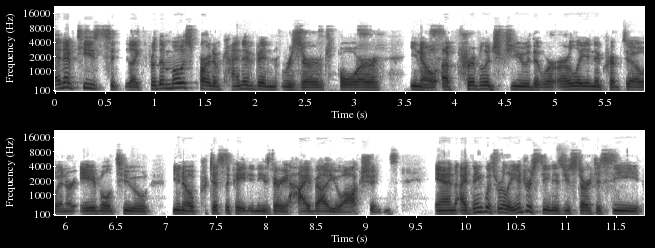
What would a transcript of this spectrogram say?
NFTs, like for the most part, have kind of been reserved for you know a privileged few that were early into crypto and are able to you know participate in these very high value auctions. And I think what's really interesting is you start to see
